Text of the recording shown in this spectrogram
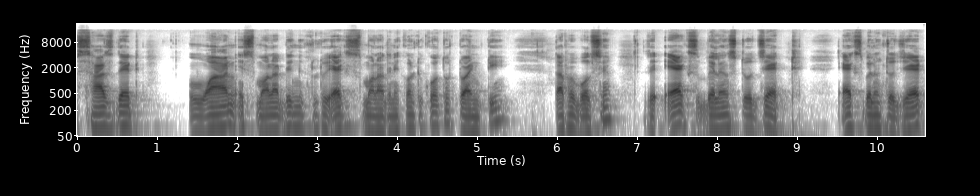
such that one smaller দিন ইকুয়াল টু এক্স স্মলার দিন ইকুয়াল টু কত? টোয়েন্টি তারপর বলছে যে x belongs to Z x belongs to Z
